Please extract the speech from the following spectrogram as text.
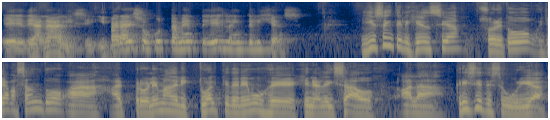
eh, de análisis, y para eso justamente es la inteligencia. Y esa inteligencia, sobre todo ya pasando al problema delictual que tenemos eh, generalizado, a la crisis de seguridad,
